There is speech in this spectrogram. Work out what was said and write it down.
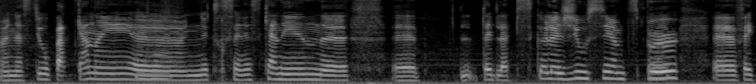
un ostéopathe canin, euh, une nutritionniste canine, euh, peut-être de la psychologie aussi un petit peu. Euh, fait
